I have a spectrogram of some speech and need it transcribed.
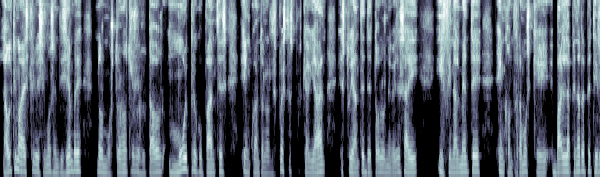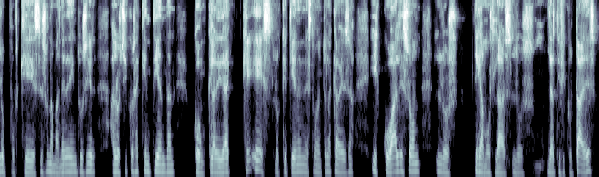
La última vez que lo hicimos en diciembre nos mostró otros resultados muy preocupantes en cuanto a las respuestas, porque habían estudiantes de todos los niveles ahí y finalmente encontramos que vale la pena repetirlo porque esa es una manera de inducir a los chicos a que entiendan con claridad qué es lo que tienen en este momento en la cabeza y cuáles son los, digamos, las, las dificultades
